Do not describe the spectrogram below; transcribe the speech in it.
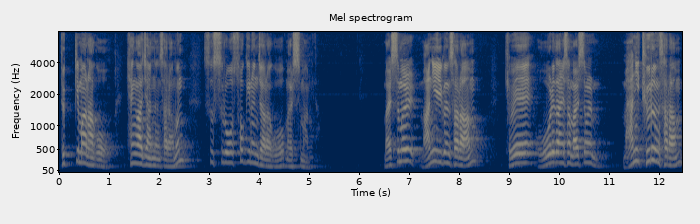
듣기만 하고 행하지 않는 사람은 스스로 속이는 자라고 말씀합니다. 말씀을 많이 읽은 사람, 교회 오래 다녀서 말씀을 많이 들은 사람,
